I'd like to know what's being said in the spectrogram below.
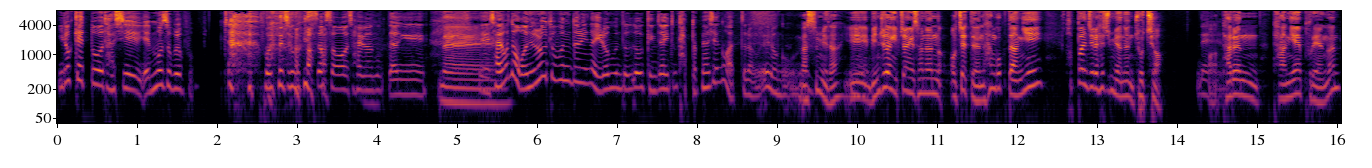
이렇게 또 다시 옛 모습을 보, 보여주고 있어서 자유한국당에. 네. 네, 자유한국당 원로드 분들이나 이런 분들도 굉장히 좀 답답해 하시는 것 같더라고요. 이런 거 보면. 맞습니다. 이 네. 민주당 입장에서는 어쨌든 한국당이 헛발질을 해주면은 좋죠. 네. 어, 다른 당의 불행은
